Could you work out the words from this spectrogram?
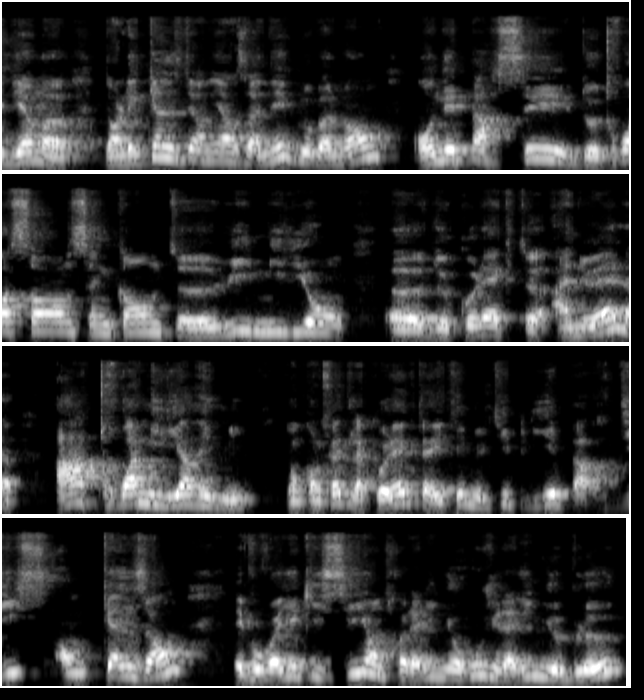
eh bien, euh, dans les 15 dernières années, globalement, on est passé de 358 millions euh, de collectes annuelles à 3 milliards et demi. Donc en fait, la collecte a été multipliée par 10 en 15 ans. Et vous voyez qu'ici, entre la ligne rouge et la ligne bleue,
